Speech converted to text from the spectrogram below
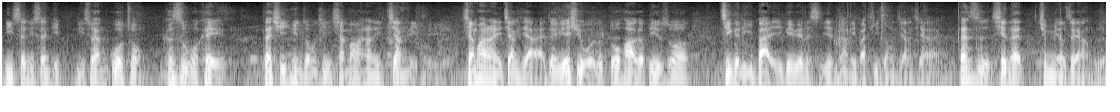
你身体身体你虽然过重，可是我可以，在新训中心想办法让你降，想办法让你降下来。对，也许我多花个，譬如说几个礼拜、一个月的时间，让你把体重降下来。但是现在就没有这样子，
